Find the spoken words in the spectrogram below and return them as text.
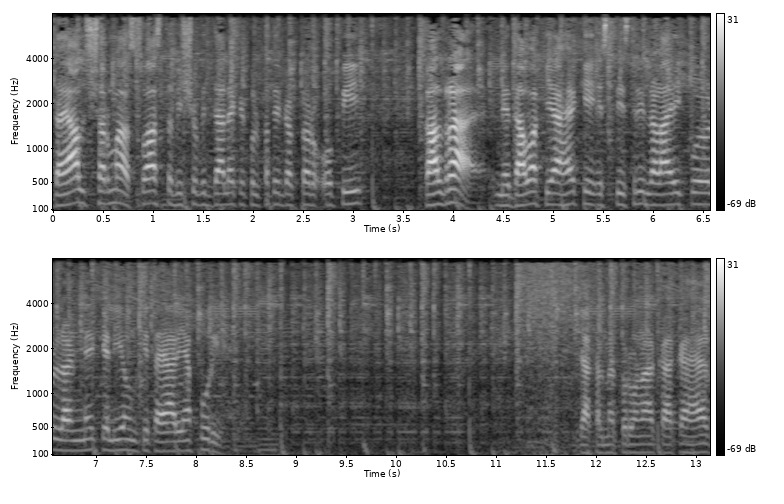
दयाल शर्मा स्वास्थ्य विश्वविद्यालय के कुलपति डॉक्टर ओपी कालरा ने दावा किया है कि इस तीसरी लड़ाई को लड़ने के लिए उनकी तैयारियाँ पूरी हैं। जाखल में कोरोना का कहर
